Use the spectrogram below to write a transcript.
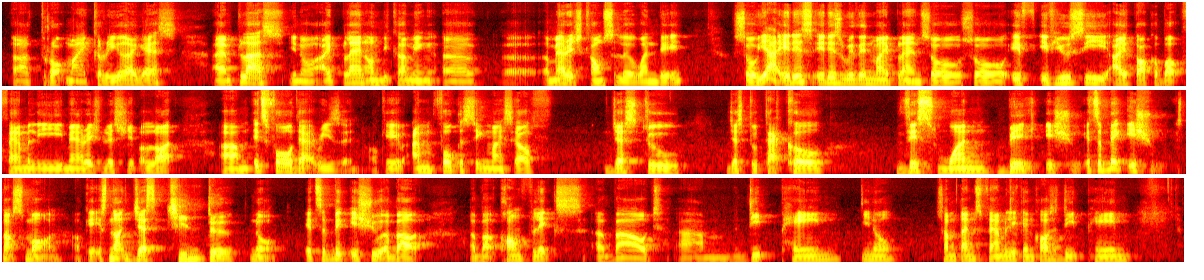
uh, throughout my career, I guess. And plus, you know, I plan on becoming a, a marriage counselor one day. So yeah, it is it is within my plan. So so if if you see I talk about family, marriage, relationship a lot, um, it's for that reason. Okay, I'm focusing myself just to just to tackle this one big issue. It's a big issue. It's not small. Okay, it's not just cinta. No, it's a big issue about about conflicts, about um, deep pain. You know, sometimes family can cause deep pain.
